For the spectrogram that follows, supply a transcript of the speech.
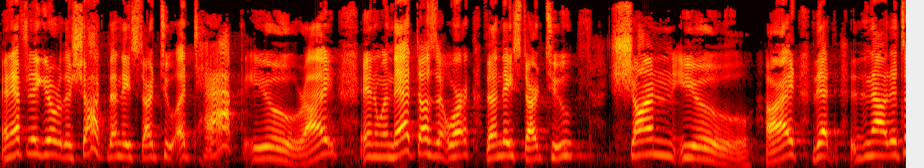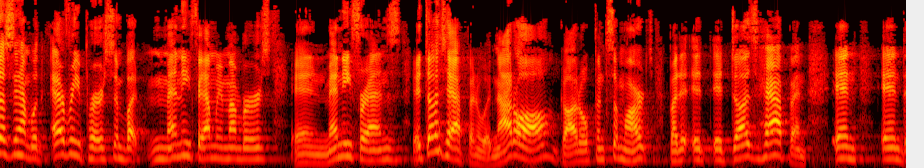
And after they get over the shock, then they start to attack you, right? And when that doesn't work, then they start to shun you. All right? That now it doesn't happen with every person, but many family members and many friends, it does happen with. Not all. God opens some hearts, but it, it, it does happen. And and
